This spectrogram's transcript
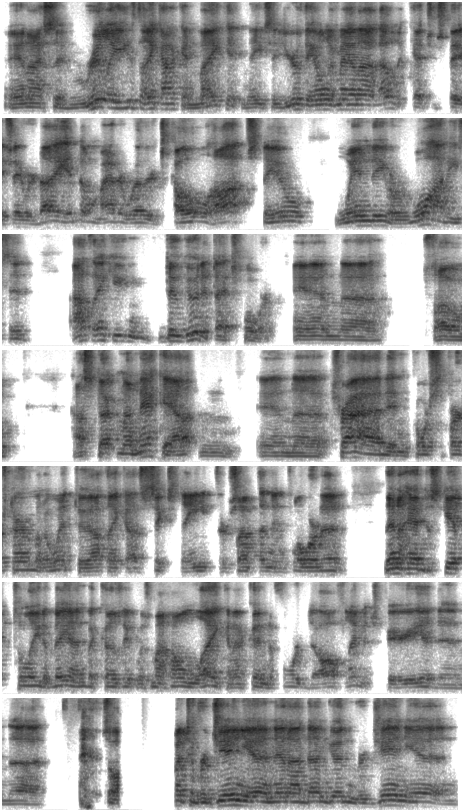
And I said, Really, you think I can make it? And he said, You're the only man I know that catches fish every day. It don't matter whether it's cold, hot, still, windy, or what. He said, I think you can do good at that sport. And uh, so I stuck my neck out and and uh, tried. And of course, the first tournament I went to, I think I was 16th or something in Florida. Then I had to skip Toledo Bend because it was my home lake and I couldn't afford the off limits period. And uh, so went to Virginia and then I done good in Virginia and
